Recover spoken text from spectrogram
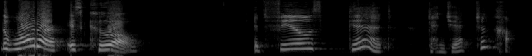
The water is cool. It feels good. 感觉真好。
